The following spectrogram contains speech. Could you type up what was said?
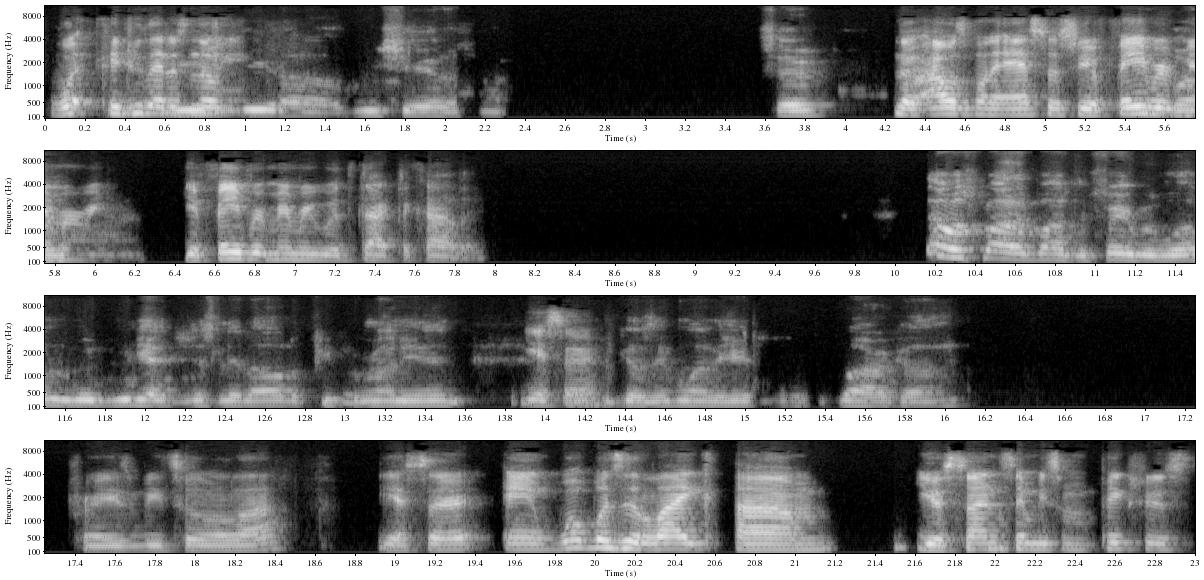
What could you let us know? We, uh, we shared, sir. No, I was going to ask us your favorite memory. Your favorite memory with Dr. Khalid. That was probably about the favorite one. We had to just let all the people run in. Yes, sir. because they wanted to hear Farrakhan. Praise be to Allah. Yes, sir. And what was it like um, your son sent me some pictures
